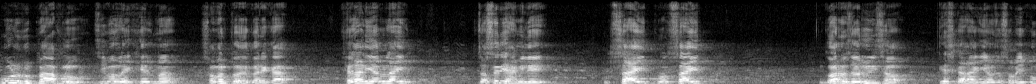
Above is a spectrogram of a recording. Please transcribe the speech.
पूर्ण रूपमा आफ्नो जीवनलाई खेलमा समर्पित गरेका खेलाडीहरूलाई जसरी हामीले उत्साहित प्रोत्साहित गर्न जरुरी छ त्यसका लागि अझ सबैको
